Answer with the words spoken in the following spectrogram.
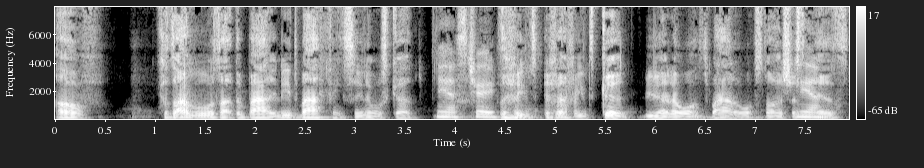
of because I'm always like the bad. You need the bad things so you know what's good. Yeah, it's true. If, it's, if everything's good, you don't know what's bad or what's not. It just Yeah. is.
